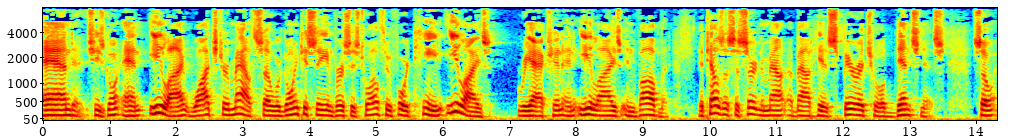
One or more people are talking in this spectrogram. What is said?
and she's going and Eli watched her mouth. So we're going to see in verses 12 through 14 Eli's reaction and Eli's involvement. It tells us a certain amount about his spiritual denseness. So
